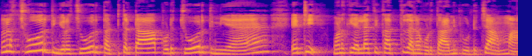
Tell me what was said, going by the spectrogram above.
நல்லா சோறு திங்கிற சோறு தட்டு தட்டா போட்டு சோறு திங்கிய ஏட்டி உனக்கு எல்லாத்தையும் கற்று தானே கொடுத்து அனுப்பி விட்டுச்சு அம்மா?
